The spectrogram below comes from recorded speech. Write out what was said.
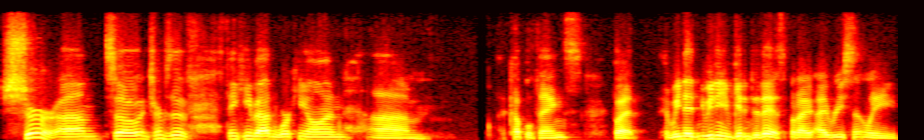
Sure. Um, so in terms of thinking about and working on um, a couple things, but we didn't we didn't even get into this, but I, I recently,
